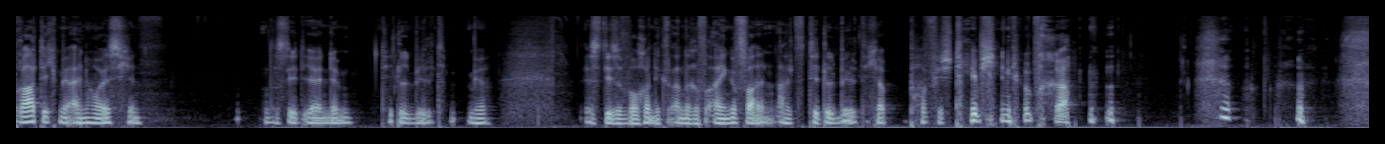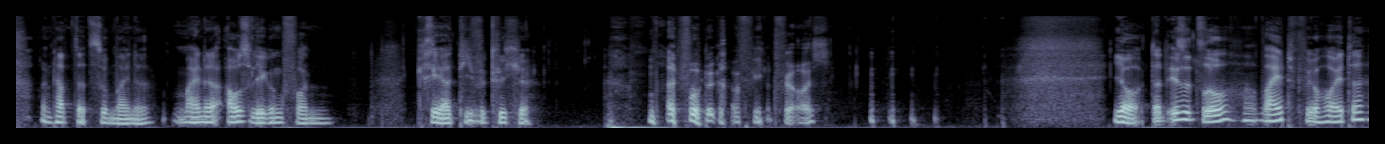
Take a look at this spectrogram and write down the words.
brate ich mir ein Häuschen. Das seht ihr in dem Titelbild. Mir ist diese Woche nichts anderes eingefallen als Titelbild. Ich habe ein paar Fischstäbchen gebraten und habe dazu meine, meine Auslegung von kreative Küche mal fotografiert für euch. ja, das ist es so weit für heute.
